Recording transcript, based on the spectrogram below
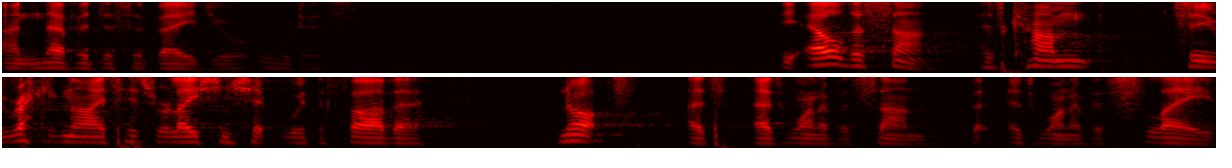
and never disobeyed your orders. The elder son has come to recognize his relationship with the father not as, as one of a son, but as one of a slave.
